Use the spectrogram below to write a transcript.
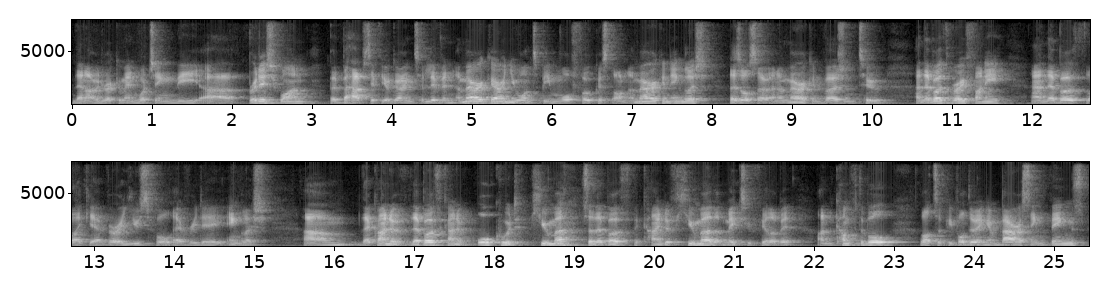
then I would recommend watching the uh, British one. But perhaps if you're going to live in America and you want to be more focused on American English, there's also an American version too. And they're both very funny and they're both like, yeah, very useful everyday English. Um, they're kind of they're both kind of awkward humor, so they're both the kind of humor that makes you feel a bit uncomfortable. Lots of people doing embarrassing things,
